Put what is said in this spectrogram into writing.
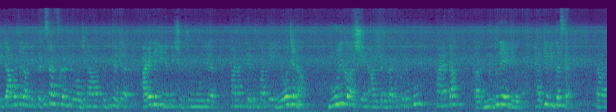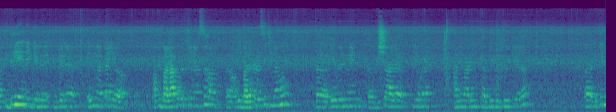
ඊට අමතරව මේ ප්‍රතිසංස්කරණ යෝජනාවක් විදිහට අරගෙන ඉන්න මේ ශුද්ධ මූල්‍ය පනත් කෙටුම්පතේ යෝජනා මූලික වශයෙන් අන්තර්ගත කරපු පනතක් නුදුරේදීම හැකි විගස ඉදිරියේදී ගෙන ගෙන එන්නටයි අපි බලාපොරොත්තු වෙන සහ අපි බල කර සිටිනවා. ඒ වෙනුවෙන් විශාල පියවරක් අනිවාර්යෙන් තැබිය යුතුයි කියලා. ඉතින්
